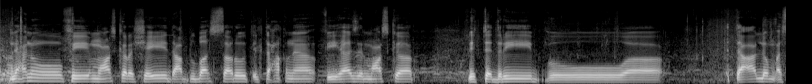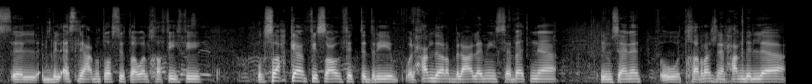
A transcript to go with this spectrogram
نحن في معسكر الشهيد عبد الباسط الساروت التحقنا في هذا المعسكر للتدريب وتعلم بالأسلحة المتوسطة والخفيفة. وصح كان في صعوبة في التدريب. والحمد لله رب العالمين ثبتنا لمساندة وتخرجنا الحمد لله.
